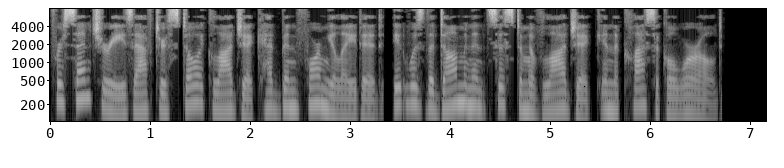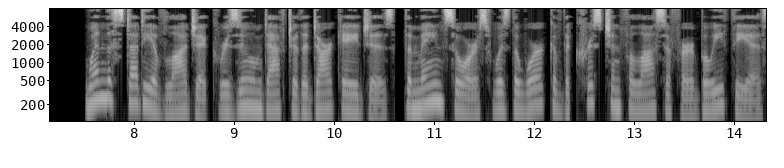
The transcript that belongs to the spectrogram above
For centuries after Stoic logic had been formulated, it was the dominant system of logic in the classical world. When the study of logic resumed after the Dark Ages, the main source was the work of the Christian philosopher Boethius,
